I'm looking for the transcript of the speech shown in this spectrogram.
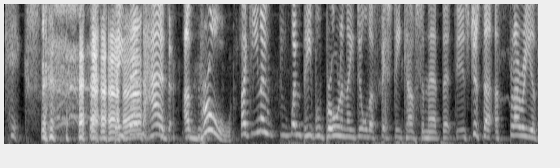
Kicks. they, they then had a brawl. Like, you know, when people brawl and they do all the fisticuffs and that, it's just a, a flurry of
